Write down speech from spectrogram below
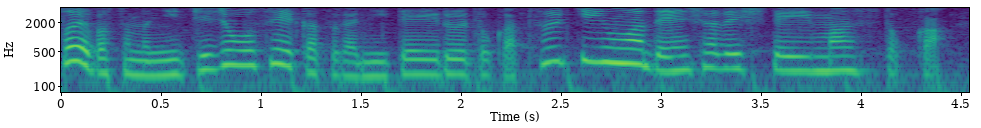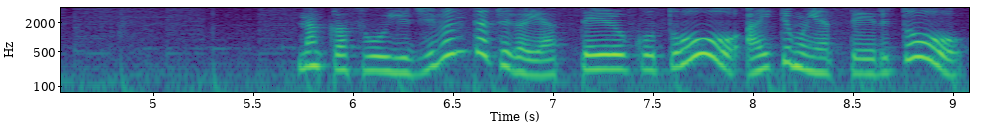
例えばその日常生活が似ているとか通勤は電車でしていますとかなんかそういう自分たちがやっていることを相手もやっていると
